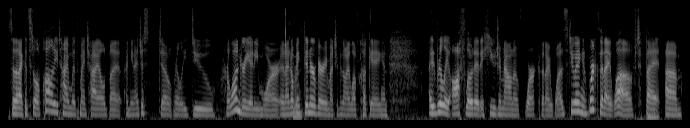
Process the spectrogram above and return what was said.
so that I could still have quality time with my child. But I mean, I just don't really do her laundry anymore. And I don't right. make dinner very much, even though I love cooking. And I really offloaded a huge amount of work that I was doing and work that I loved. Mm-hmm. But um,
